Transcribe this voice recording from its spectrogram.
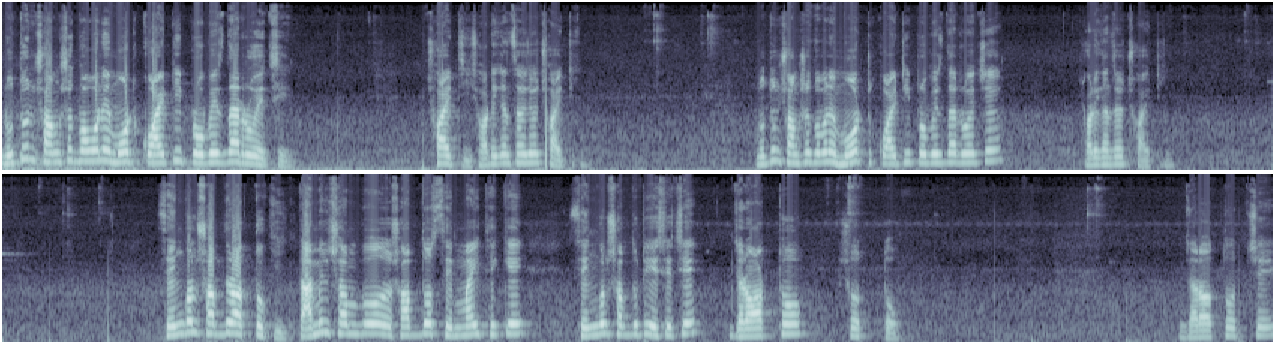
নতুন সংসদ ভবনে মোট কয়টি প্রবেশদ্বার রয়েছে? ছয়টি। সঠিক অ্যান্সার হয়ে যাবে ছয়টি। নতুন সংসদ ভবনে মোট কয়টি প্রবেশদ্বার রয়েছে? সঠিক অ্যান্সার ছয়টি। সেঙ্গল শব্দের অর্থ কী? তামিল শব্দ- সেম্মাই থেকে সেঙ্গল শব্দটি এসেছে, যার অর্থ সত্য। যার অর্থ হচ্ছে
